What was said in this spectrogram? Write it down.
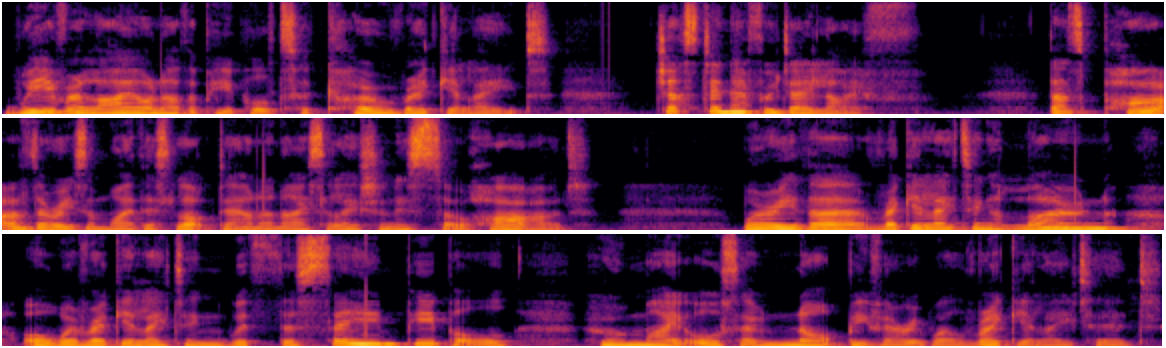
We rely on other people to co regulate just in everyday life. That's part of the reason why this lockdown and isolation is so hard. We're either regulating alone or we're regulating with the same people who might also not be very well regulated.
